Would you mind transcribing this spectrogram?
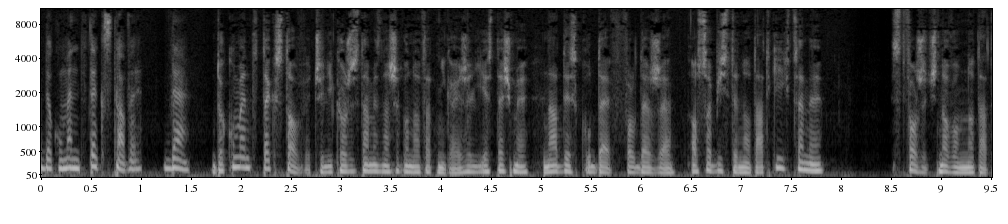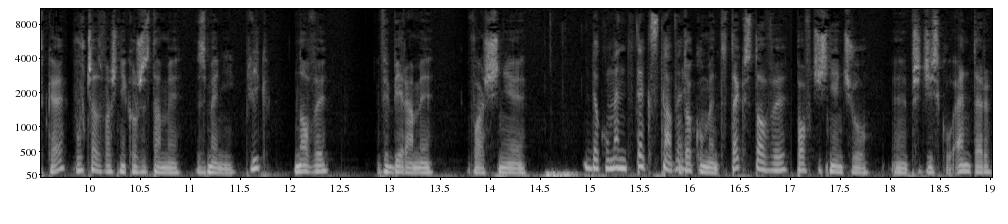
Dokument tekstowy D. Dokument tekstowy, czyli korzystamy z naszego notatnika. Jeżeli jesteśmy na dysku D w folderze osobiste notatki i chcemy stworzyć nową notatkę, wówczas właśnie korzystamy z menu plik, nowy, wybieramy właśnie Dokument tekstowy. dokument tekstowy. Po wciśnięciu y, przycisku Enter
